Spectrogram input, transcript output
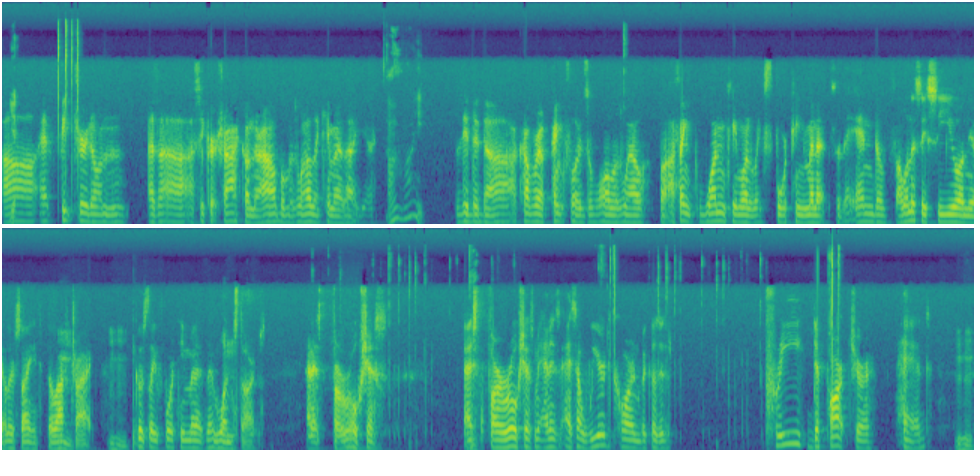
Uh, It featured on as a, a secret track on their album as well that came out that year. Oh right. They did uh, a cover of Pink Floyd's The Wall as well, but I think one came on at like 14 minutes at the end of, I want to say See You on the Other Side, the last Mm. track. Mhm. It goes like 14 minutes, then one starts. And it's ferocious. It's ferocious, man. And it's, it's a weird Korn because it's pre departure head. Mhm.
